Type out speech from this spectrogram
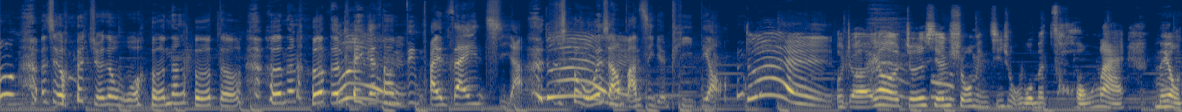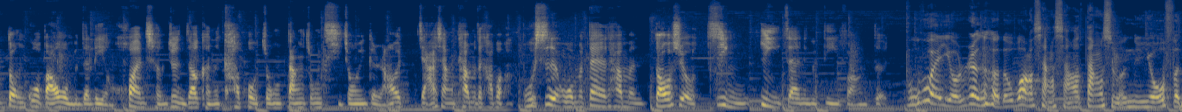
而且我会觉得我何能何德，何能何德可以跟他们并排在一起啊？就是我会想要把自己给 P 掉。对，我觉得要就是先说明清楚，我们从来没有动过把我们的脸换成，就你知道，可能 couple 中当中其中一个，然后假想他们的 couple，不是我们带着他们都是有敬意在那个地方的。不会有任何的妄想想要当什么女友粉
